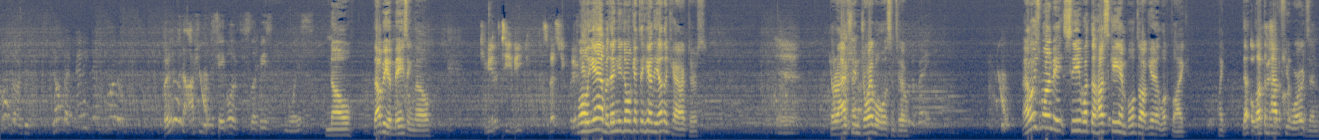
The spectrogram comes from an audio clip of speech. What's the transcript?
Bulldog did it. Don't let anything through. But is there an option to disable Slippy's voice? No. That'd be amazing, though. Community TV. So that's you put. Well, yeah, but then you don't get to hear the other characters Yeah. that are actually enjoyable to listen For to. I always wanted to see what the Husky and Bulldog unit looked like. Like, that, Oh, let them have a few lot. words in.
